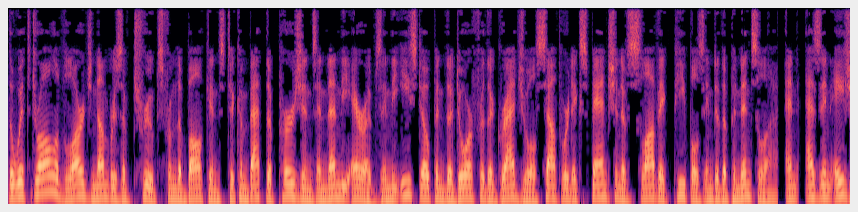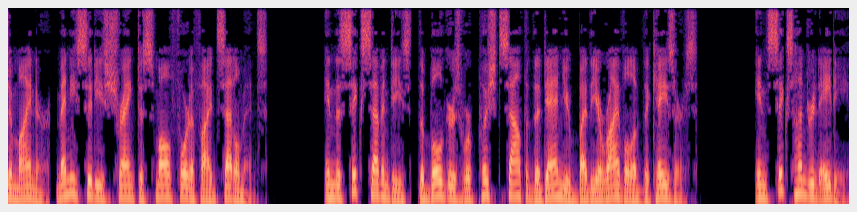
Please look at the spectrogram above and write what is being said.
The withdrawal of large numbers of troops from the Balkans to combat the Persians and then the Arabs in the east opened the door for the gradual southward expansion of Slavic peoples into the peninsula, and, as in Asia Minor, many cities shrank to small fortified settlements. In the 670s, the Bulgars were pushed south of the Danube by the arrival of the Khazars. In 680,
